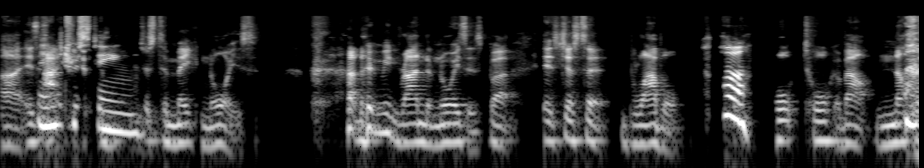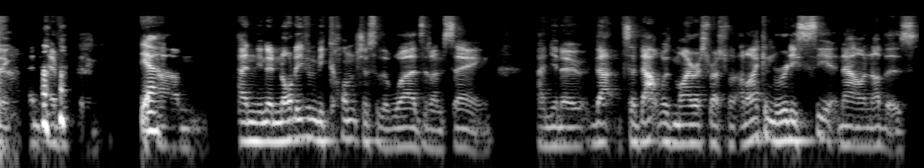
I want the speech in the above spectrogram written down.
uh, is interesting just, just to make noise. I don't mean random noises, but it's just to blabble, huh. talk, talk about nothing and everything. Yeah. Um, and you know, not even be conscious of the words that I'm saying. And you know that so that was my restaurant, and I can really see it now in others.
